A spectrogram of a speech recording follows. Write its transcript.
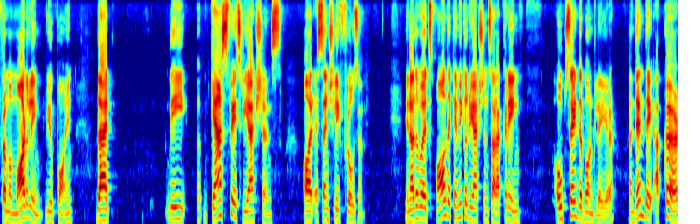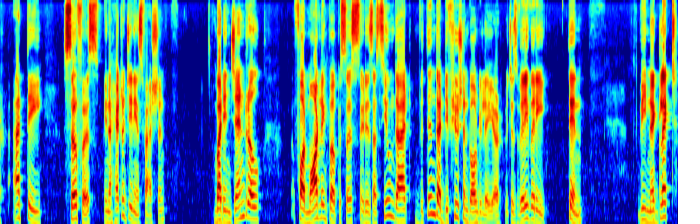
from a modeling viewpoint that the uh, gas phase reactions are essentially frozen. In other words, all the chemical reactions are occurring outside the boundary layer and then they occur at the surface in a heterogeneous fashion, but in general for modeling purposes it is assumed that within the diffusion boundary layer which is very very thin we neglect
